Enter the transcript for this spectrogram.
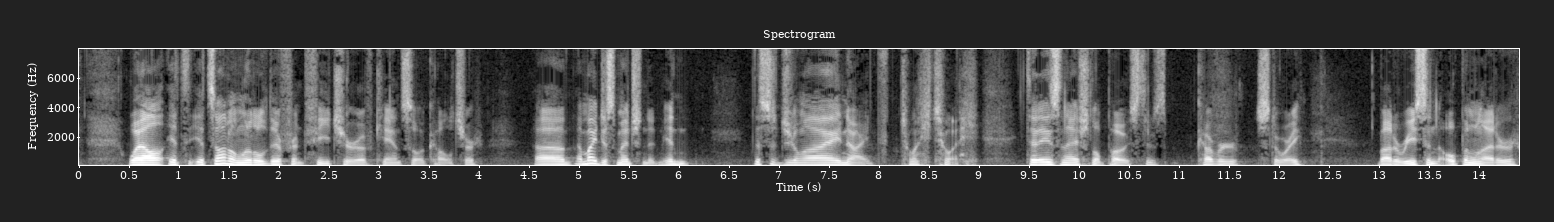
well, it's it's on a little different feature of cancel culture. Uh, I might just mention it in this is July 9th, 2020. Today's National Post. There's cover story about a recent open letter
